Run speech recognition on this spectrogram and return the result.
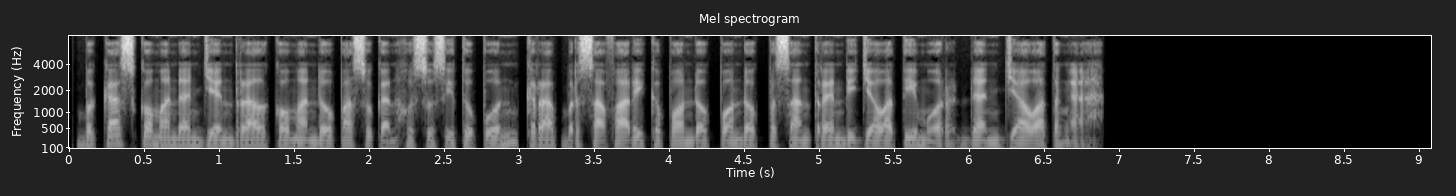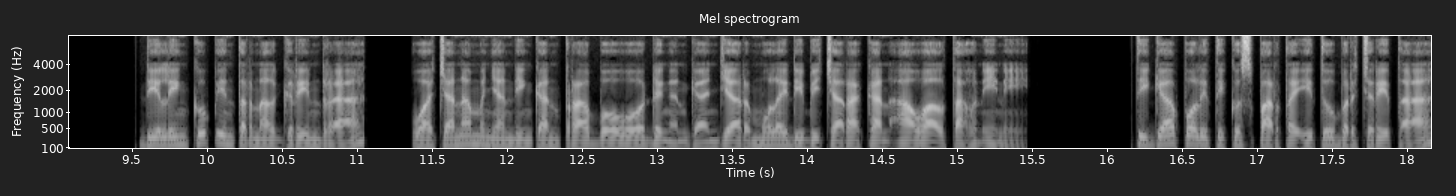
Bekas Komandan Jenderal Komando Pasukan Khusus itu pun kerap bersafari ke pondok-pondok pesantren di Jawa Timur dan Jawa Tengah. Di lingkup internal Gerindra, wacana menyandingkan Prabowo dengan Ganjar mulai dibicarakan awal tahun ini. Tiga politikus partai itu bercerita,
